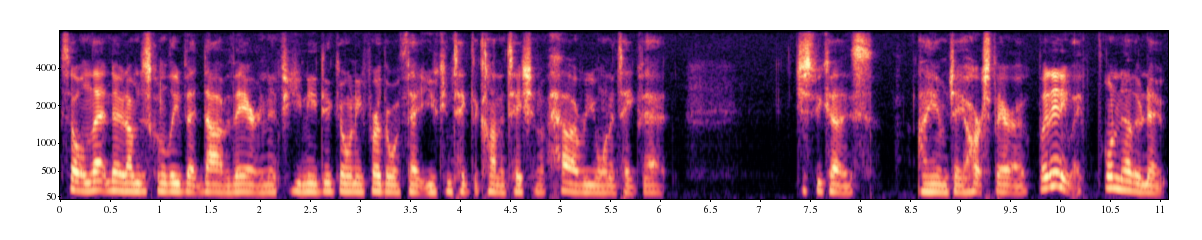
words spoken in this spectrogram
So on that note, I'm just going to leave that dive there. And if you need to go any further with that, you can take the connotation of however you want to take that. Just because I am J. Hart Sparrow. But anyway, on another note,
